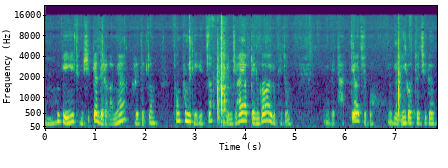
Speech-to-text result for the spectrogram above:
음, 흙이 좀 씻겨 내려가면 그래도 좀 통풍이 되겠죠? 이제 하엽된 거 이렇게 좀 이렇게 다 띄워주고 여기 이것도 지금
